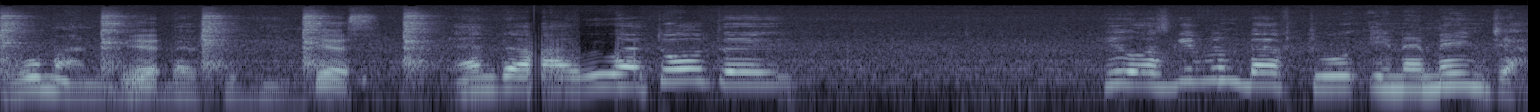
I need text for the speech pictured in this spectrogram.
A woman gave Yeah. birth to him. Yes. And uh, we were told uh, he was given birth to in a manger.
